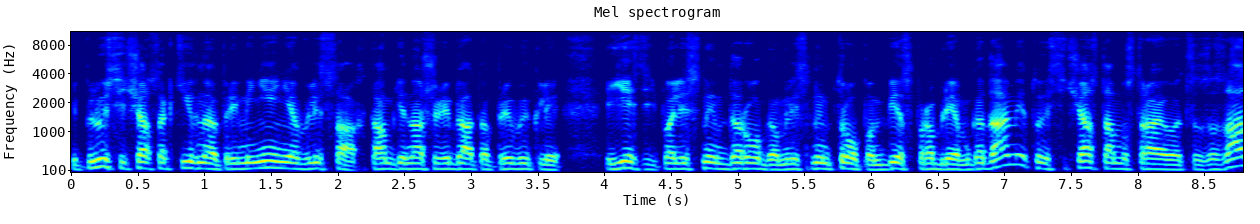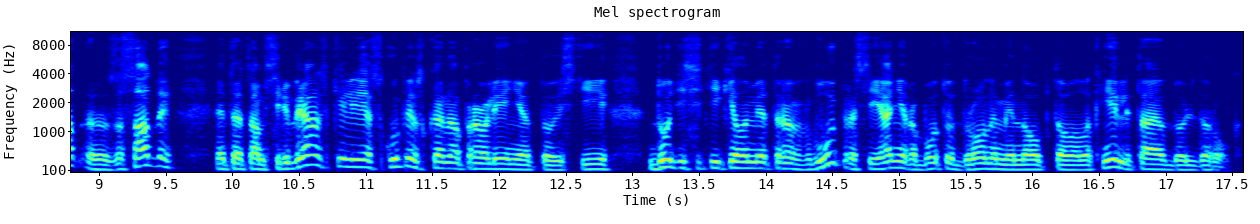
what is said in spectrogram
и плюс сейчас активное применение в лесах, там, где наши ребята привыкли ездить по лесным дорогам, лесным тропам без проблем годами, то есть сейчас там устраиваются э, засады, это там Серебрянский лес, Купинское направление, то есть и до 10 километров вглубь россияне работают дронами на оптоволокне, летая вдоль дорог.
